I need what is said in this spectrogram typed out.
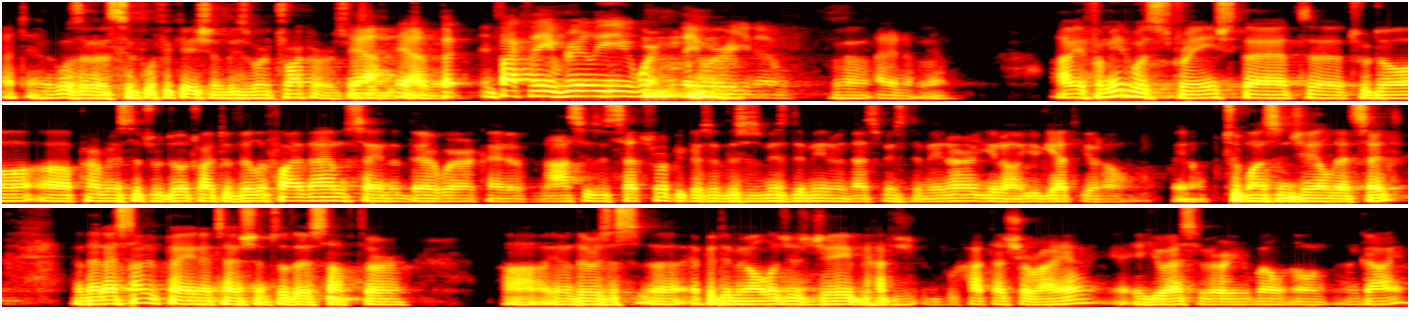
But uh, It wasn't a simplification. These were truckers. right? yeah, Because yeah. But in fact, they really weren't. They were, you know, I don't know. Yeah. I mean, for me, it was strange that uh, Trudeau, uh, Prime Minister Trudeau, tried to vilify them, saying that they were kind of Nazis, etc. Because if this is misdemeanor, that's misdemeanor. You know, you get, you know, you know, two months in jail. That's it. And then I started paying attention to this after, uh, you know, there is this uh, epidemiologist Jay Bhattacharya, a U.S. very well-known guy.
